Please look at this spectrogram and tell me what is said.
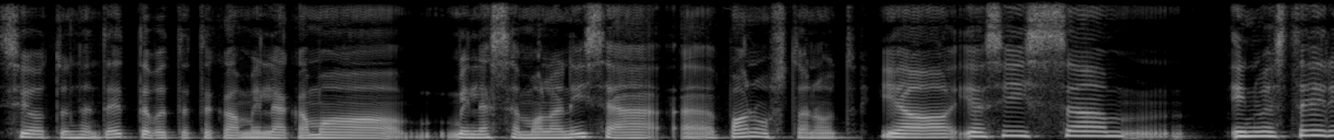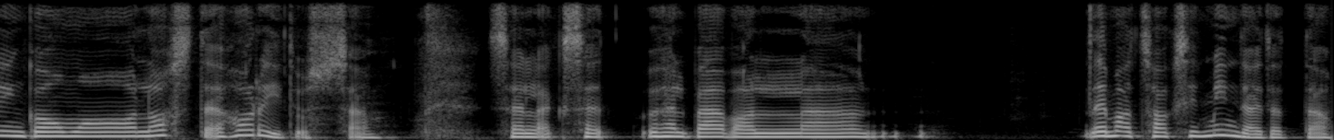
seotud nende ettevõtetega, millega ma, millesse ma olen ise panustanud ja, ja siis ähm, investeerin ka oma laste haridusse, selleks et ühel päeval nemad saaksid mind aidata,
